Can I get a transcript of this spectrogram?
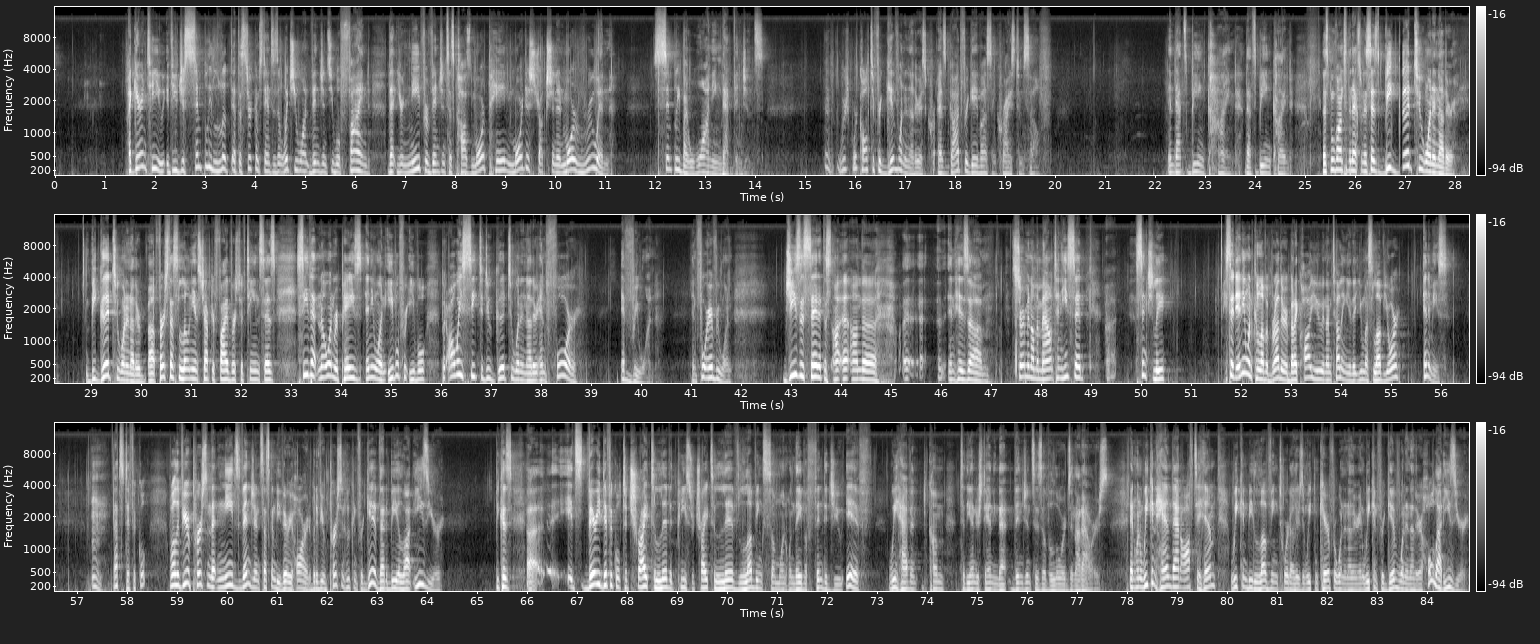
I guarantee you, if you just simply looked at the circumstances in which you want vengeance, you will find that your need for vengeance has caused more pain, more destruction, and more ruin simply by wanting that vengeance. We're, we're called to forgive one another as, as God forgave us in Christ Himself. And that's being kind. That's being kind. Let's move on to the next one. It says, Be good to one another. Be good to one another. Uh, 1 Thessalonians chapter 5 verse 15 says, "See that no one repays anyone evil for evil, but always seek to do good to one another and for everyone." And for everyone. Jesus said at the, uh, uh on the uh, uh, in his um, sermon on the mountain, he said uh, essentially he said anyone can love a brother, but I call you and I'm telling you that you must love your enemies. Mm, that's difficult. Well, if you're a person that needs vengeance, that's going to be very hard. But if you're a person who can forgive, that'd be a lot easier. Because uh, it's very difficult to try to live at peace or try to live loving someone when they've offended you if we haven't come to the understanding that vengeance is of the Lord's and not ours. And when we can hand that off to Him, we can be loving toward others and we can care for one another and we can forgive one another a whole lot easier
